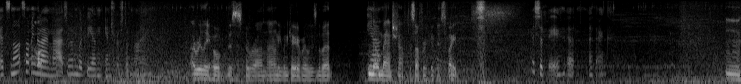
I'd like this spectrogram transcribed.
it's not something that I Uh. imagine would be an interest of mine. I really hope this is the run. I don't even care if I lose the bet. Yeah. No man should have to suffer through this fight. It should be it, I think. Mm.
